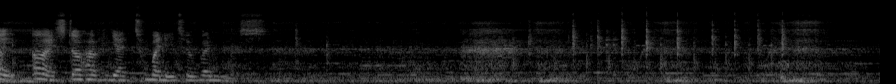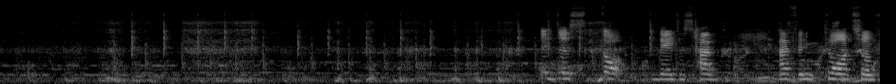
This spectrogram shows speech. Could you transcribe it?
I, oh, I still have yet 22 wins. They just thought they just have haven't thought of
